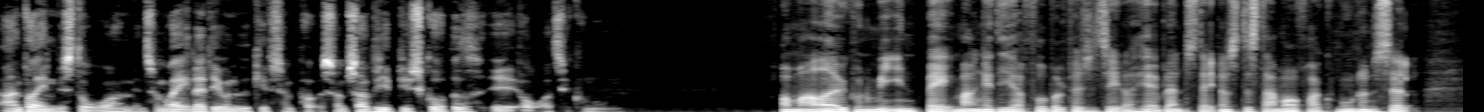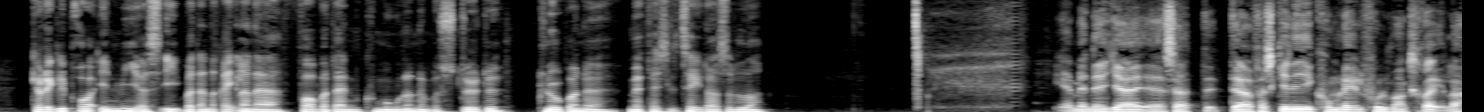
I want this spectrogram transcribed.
andre investorer, men som regel er det jo en udgift, som, på, som så vil blive skubbet øh, over til kommunen og meget af økonomien bag mange af de her fodboldfaciliteter her blandt stadions, det stammer jo fra kommunerne selv. Kan du ikke lige prøve at indvige os i, hvordan reglerne er for, hvordan kommunerne må støtte klubberne med faciliteter osv.? Jamen, øh, ja, altså, der er forskellige kommunalfuldmagtsregler,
